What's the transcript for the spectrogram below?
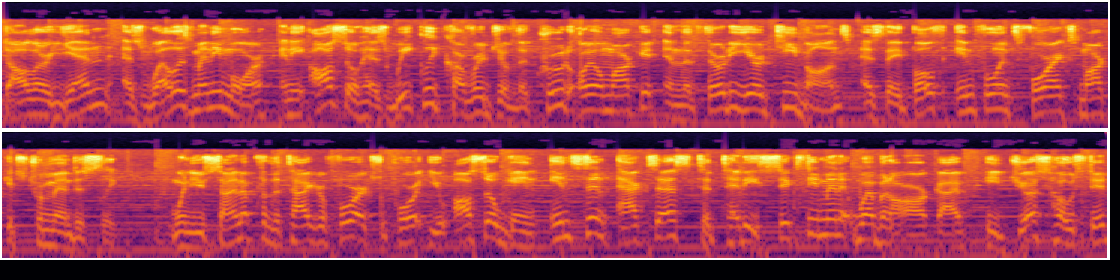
dollar yen, as well as many more, and he also has weekly coverage of the crude oil market and the 30 year T bonds, as they both influence Forex markets tremendously. When you sign up for the Tiger Forex Report, you also gain instant access to Teddy's 60 minute webinar archive he just hosted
